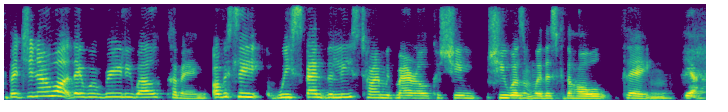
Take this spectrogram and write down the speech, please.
but you know what? They were really welcoming. Obviously we spent the least time with meryl because she she wasn't with us for the whole thing. Yeah.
